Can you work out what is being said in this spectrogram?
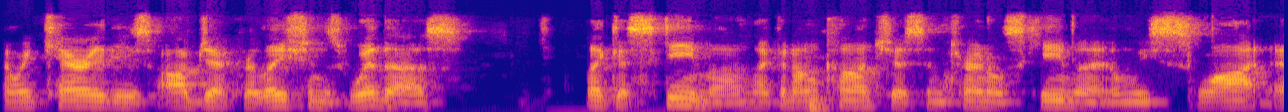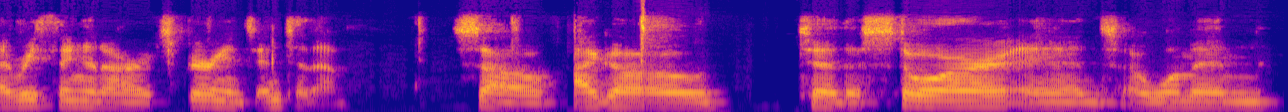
And we carry these object relations with us like a schema, like an unconscious internal schema, and we slot everything in our experience into them. So I go to the store and a woman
